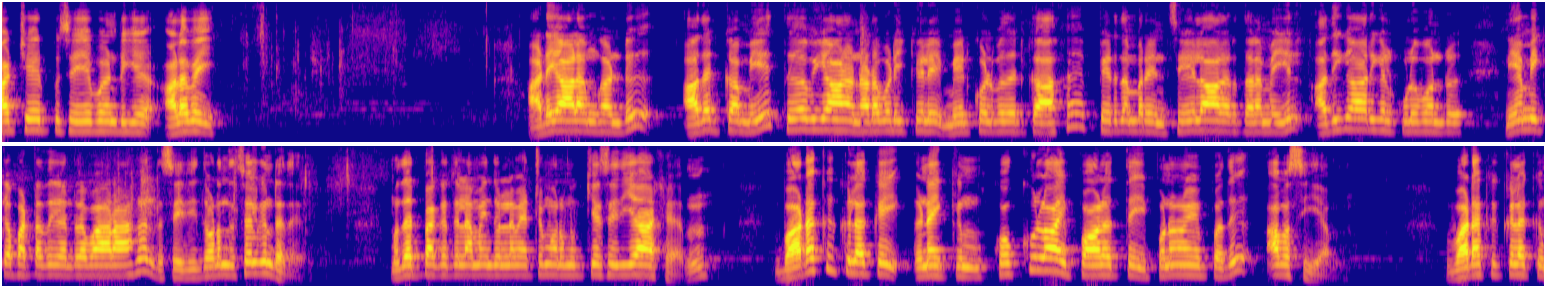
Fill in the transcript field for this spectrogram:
ஆட்சேர்ப்பு செய்ய வேண்டிய அளவை அடையாளம் கண்டு அதற்கமைய தேவையான நடவடிக்கைகளை மேற்கொள்வதற்காக பிரதமரின் செயலாளர் தலைமையில் அதிகாரிகள் குழு ஒன்று நியமிக்கப்பட்டது என்றவாறாக அந்த செய்தி தொடர்ந்து செல்கின்றது. முதற் பக்கத்தில் அமைந்துள்ள மற்றும் ஒரு முக்கிய செய்தியாக வடக்கு கிழக்கை இணைக்கும் கொக்குலாய் பாலத்தை புனரமைப்பது அவசியம். வடக்கு கிழக்கு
